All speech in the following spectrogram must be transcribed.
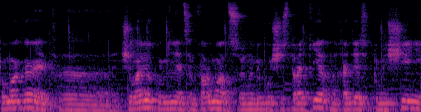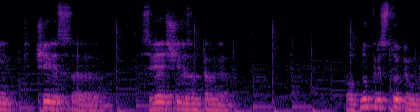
помогает человеку менять информацию на бегущей строке, находясь в помещении через связь через интернет. Вот, ну, приступим.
